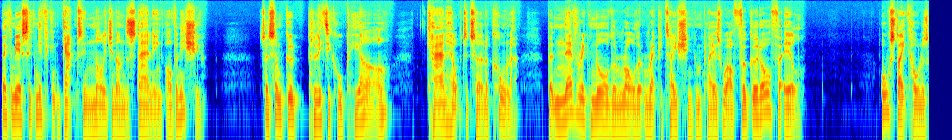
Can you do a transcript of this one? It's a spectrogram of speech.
There can be a significant gaps in knowledge and understanding of an issue. So some good political PR can help to turn a corner, but never ignore the role that reputation can play as well, for good or for ill. All stakeholders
